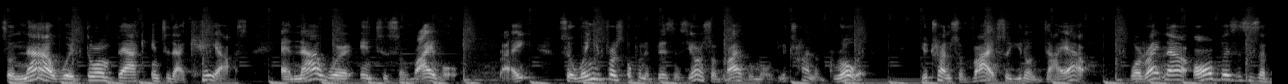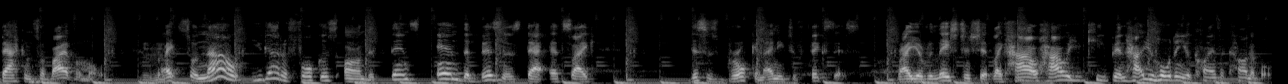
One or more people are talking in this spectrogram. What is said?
so now we're thrown back into that chaos and now we're into survival right? So when you first open a business, you're in survival mode. You're trying to grow it. You're trying to survive so you don't die out. Well, right now, all businesses are back in survival mode, mm-hmm. right? So now you got to focus on the things in the business that it's like, this is broken. I need to fix this, right? Your relationship, like how how are you keeping, how are you holding your clients accountable?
